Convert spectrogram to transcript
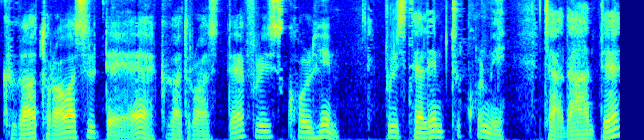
그가 돌아왔을 때, 그가 돌아왔을 때, please call him. Please tell him to call me. 자, 나한테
